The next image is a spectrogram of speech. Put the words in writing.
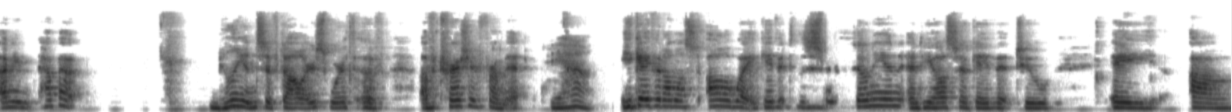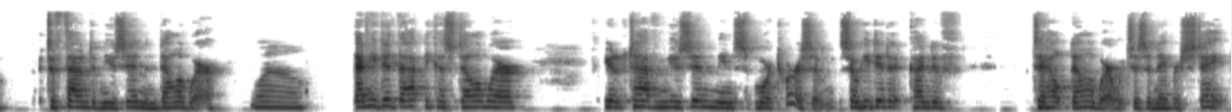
I mean, how about millions of dollars worth of of treasure from it? Yeah he gave it almost all away. He gave it to the Smithsonian, and he also gave it to a uh, to found a museum in Delaware. Wow! And he did that because Delaware, you know, to have a museum means more tourism. So he did it kind of to help Delaware, which is a neighbor state.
